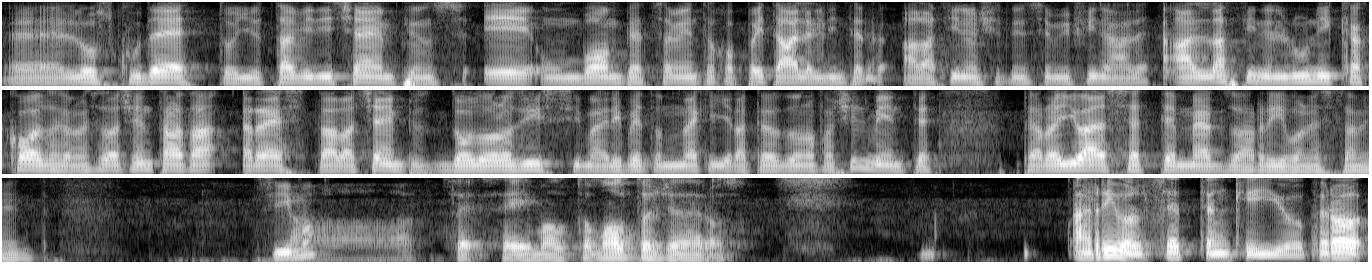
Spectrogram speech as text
eh, lo scudetto, gli ottavi di Champions e un buon piazzamento Coppa Italia, l'Inter alla fine è uscito in semifinale. Alla fine l'unica cosa che non è stata centrata resta la Champions, dolorosissima, ripeto, non è che gliela perdono facilmente, però io al 7,5 arrivo onestamente. Simo? No, sei, sei molto molto generoso Arrivo al 7 anche io, però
